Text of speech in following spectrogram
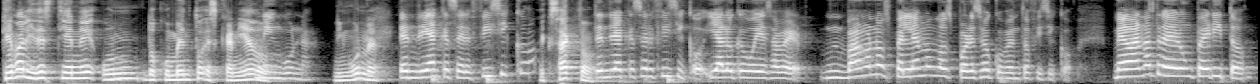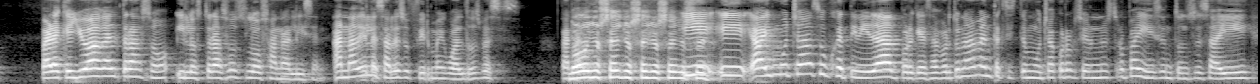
¿qué validez tiene un documento escaneado? Ninguna. Ninguna. Tendría que ser físico. Exacto. Tendría que ser físico. Y a lo que voy es a ver, vámonos, peleémonos por ese documento físico. Me van a traer un perito para que yo haga el trazo y los trazos los analicen. A nadie le sale su firma igual dos veces. No, yo sé, yo sé, yo sé, yo y, sé. y hay mucha subjetividad porque desafortunadamente existe mucha corrupción en nuestro país, entonces ahí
